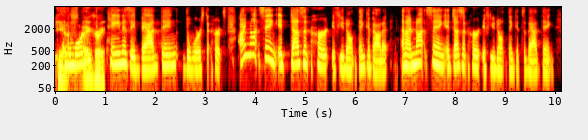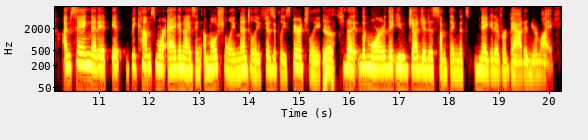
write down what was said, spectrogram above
Yes, And the more I agree. pain is a bad thing, the worse it hurts. I'm not saying it doesn't hurt if you don't think about it. And I'm not saying it doesn't hurt if you don't think it's a bad thing. I'm saying that it it becomes more agonizing emotionally, mentally, physically, spiritually, Yes. the the more that you judge it as something that's negative or bad in your life.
